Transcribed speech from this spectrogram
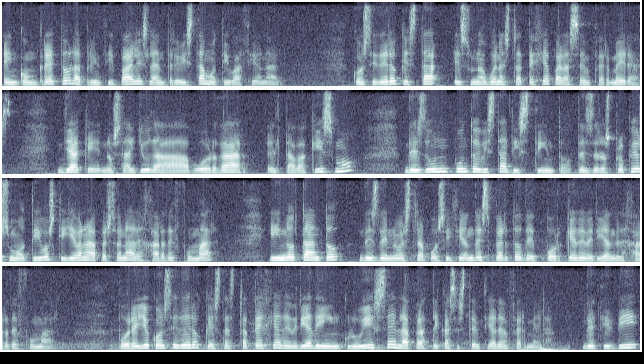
En concreto, la principal es la entrevista motivacional. Considero que esta es una buena estrategia para las enfermeras, ya que nos ayuda a abordar el tabaquismo desde un punto de vista distinto, desde los propios motivos que llevan a la persona a dejar de fumar y no tanto desde nuestra posición de experto de por qué deberían dejar de fumar. Por ello considero que esta estrategia debería de incluirse en la práctica asistencial enfermera. Decidí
